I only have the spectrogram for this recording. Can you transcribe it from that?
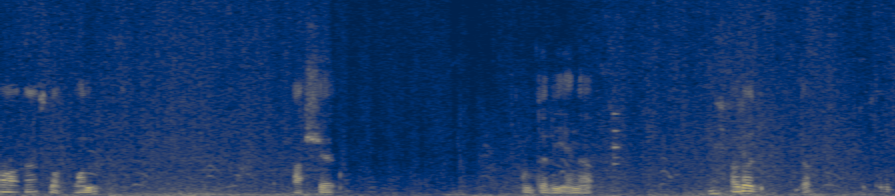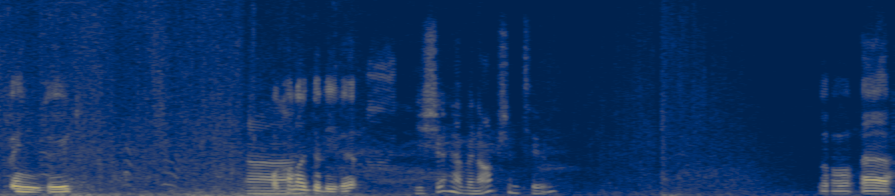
Oh, that's not one. Ah, shit. I'm deleting that. How do I do the thing, dude? Why can't Uh, I delete it? you should have an option to. Oh, F.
